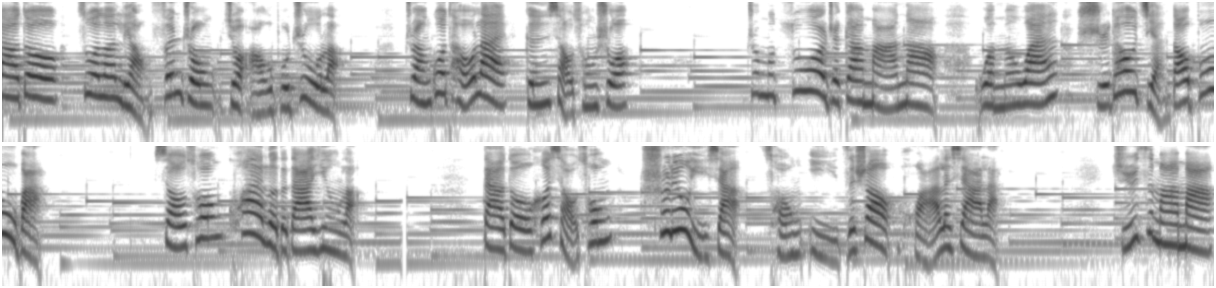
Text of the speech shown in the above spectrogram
大豆坐了两分钟就熬不住了，转过头来跟小葱说：“这么坐着干嘛呢？我们玩石头剪刀布吧。”小葱快乐地答应了。大豆和小葱哧溜一下从椅子上滑了下来。橘子妈妈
